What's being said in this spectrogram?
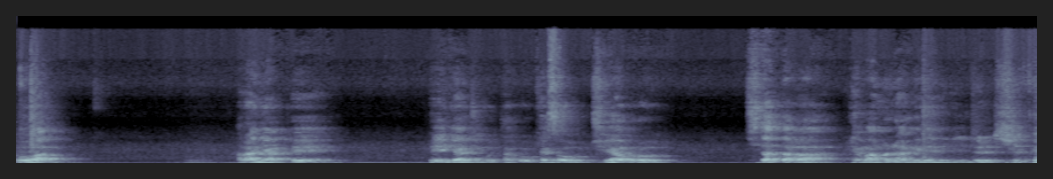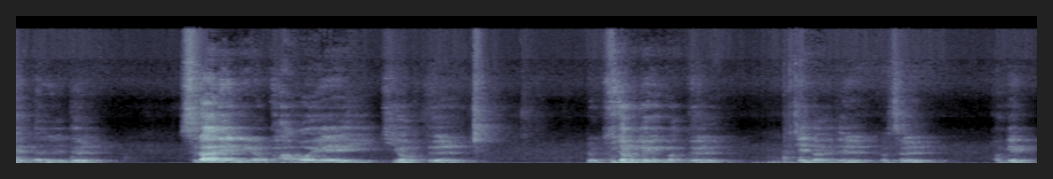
또한 하나님 앞에 회개하지 못하고 계속 죄악으로 치닫다가 패망을 하게 된 일들, 실패했던 일들, 쓰라린 이런 과거의 이 기억들, 이런 부정적인 것들, 이제 너희들 그것을 거기에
